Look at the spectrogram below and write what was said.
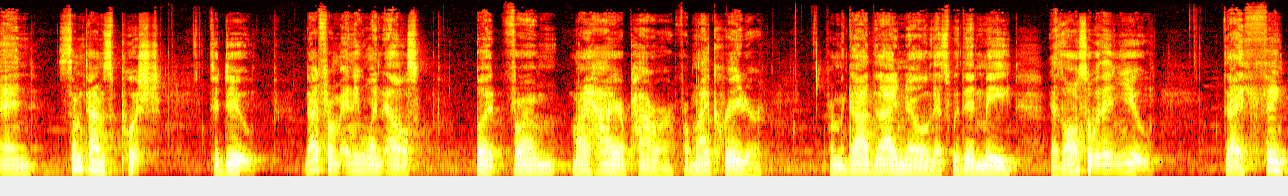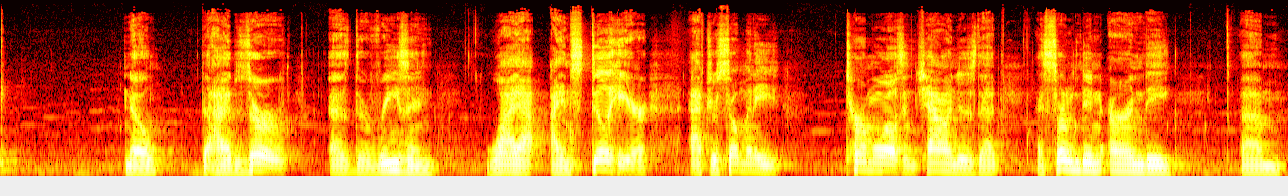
and sometimes pushed to do, not from anyone else, but from my higher power, from my creator, from the God that I know that's within me, that's also within you, that I think, no, that I observe as the reason why I, I am still here after so many turmoils and challenges that I certainly didn't earn the um,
